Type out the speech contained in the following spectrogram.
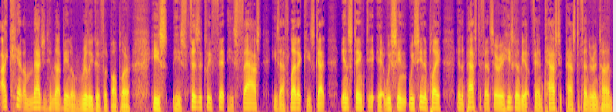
I can't imagine him not being a really good football player. He's he's physically fit. He's fast. He's athletic. He's got instinct. We've seen we've seen him play in the pass defense area. He's going to be a fantastic pass defender in time.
